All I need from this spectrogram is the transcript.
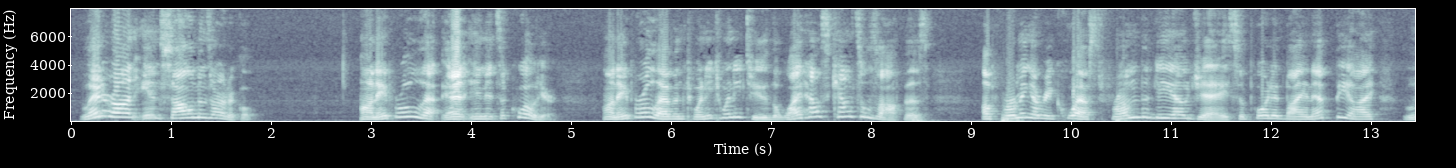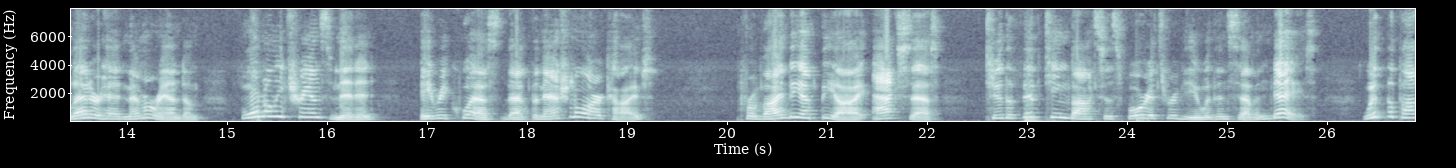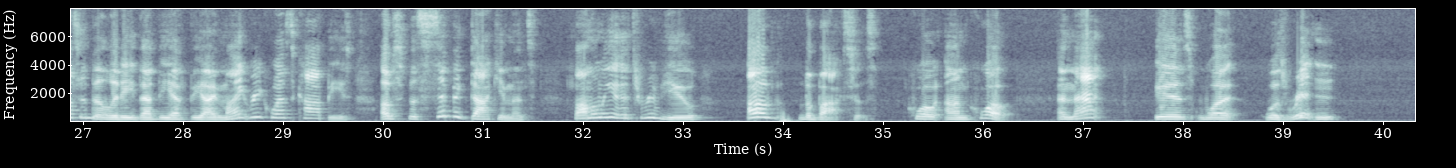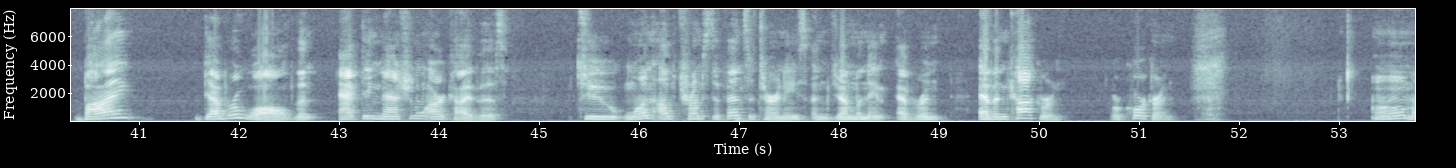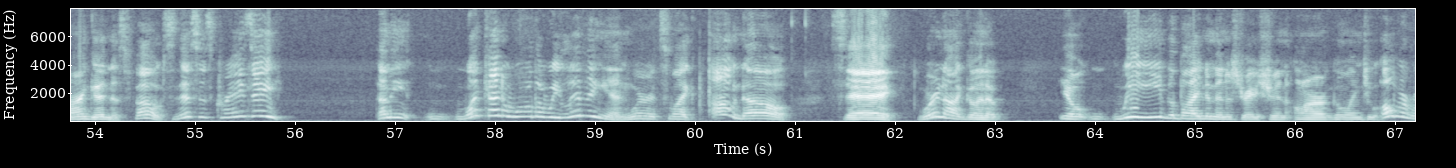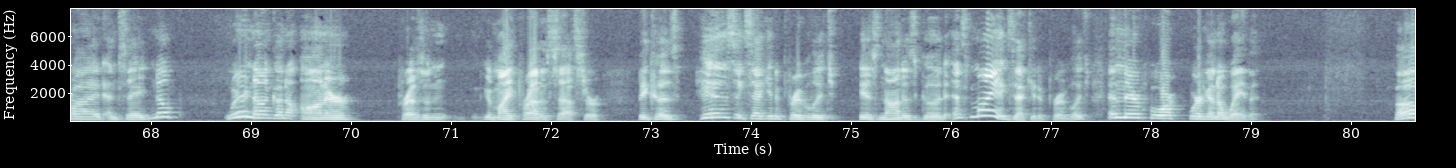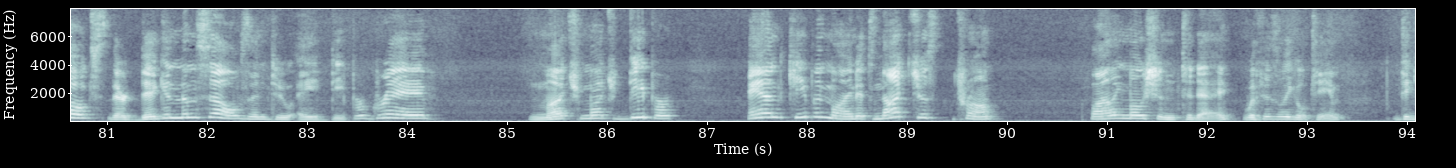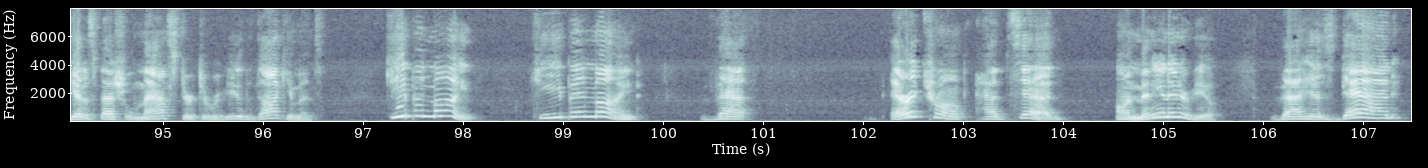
Later on in Solomon's article, on April 11, and it's a quote here, on April 11, 2022, the White House counsel's office affirming a request from the DOJ supported by an FBI letterhead memorandum formally transmitted a request that the National Archives provide the FBI access to the 15 boxes for its review within seven days, with the possibility that the FBI might request copies of specific documents following its review of the boxes, quote unquote. And that is what was written by Deborah Wall, the acting National Archivist, to one of Trump's defense attorneys, a gentleman named Evan, Evan Cochran, or Corcoran. Oh my goodness, folks, this is crazy. I mean, what kind of world are we living in where it's like, oh no, say, we're not going to, you know, we, the Biden administration, are going to override and say, nope, we're not going to honor President, my predecessor, because his executive privilege is not as good as my executive privilege, and therefore we're going to waive it. Folks, they're digging themselves into a deeper grave, much, much deeper. And keep in mind, it's not just Trump filing motion today with his legal team to get a special master to review the documents. Keep in mind, keep in mind that Eric Trump had said on many an interview that his dad,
